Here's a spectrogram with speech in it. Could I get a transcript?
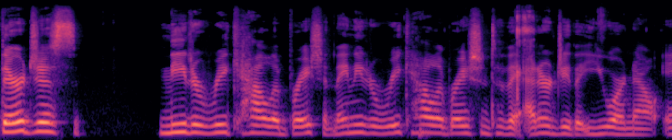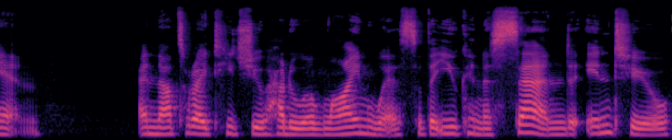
They're just need a recalibration. They need a recalibration to the energy that you are now in. And that's what I teach you how to align with so that you can ascend into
